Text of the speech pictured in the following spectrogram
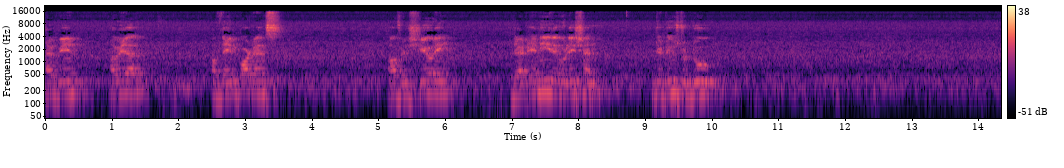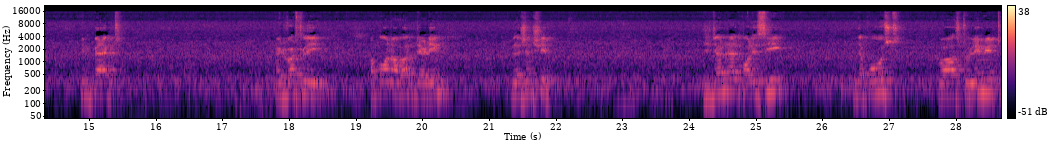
have been aware of the importance of ensuring that any regulation introduced to do impact adversely upon our trading relationship. The general policy the post was to limit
